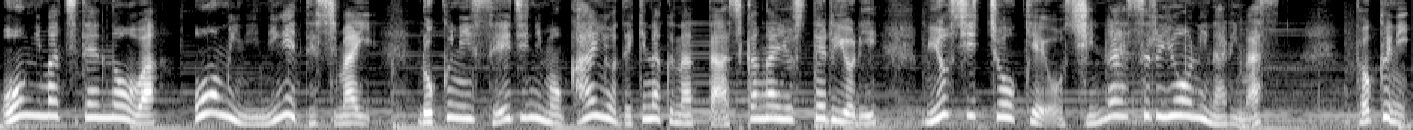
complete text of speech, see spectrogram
扇町天皇は近江に逃げてしまいろくに政治にも関与できなくなった足利義輝より三好長慶を信頼するようになります。特に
